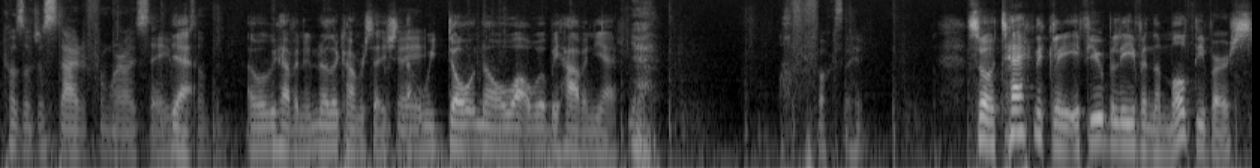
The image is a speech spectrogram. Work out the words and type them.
because I've just started from where I saved Yeah. or something. And we'll be having another conversation Okay. that we don't know what we'll be having yet. Yeah. Oh, for fuck's sake. So technically, if you believe in the multiverse,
